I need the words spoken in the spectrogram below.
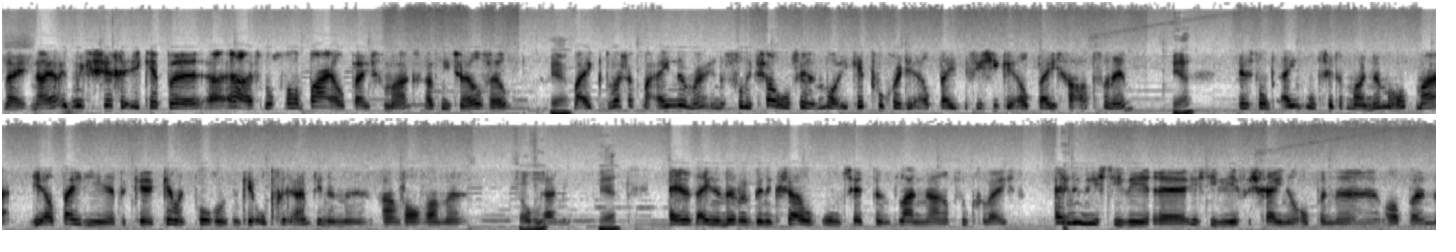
Nee, nou ja, ik moet je zeggen, ik heb, eh, ja, hij heeft nog wel een paar LP's gemaakt. Ook niet zo heel veel. Ja. Maar ik, er was ook maar één nummer en dat vond ik zo ontzettend mooi. Ik heb vroeger die LP, de fysieke LP gehad van hem. Ja. En er stond één ontzettend mooi nummer op. Maar die LP die heb ik eh, kennelijk ongeluk een keer opgeruimd in een eh, aanval van opruiming. Ja. En het ene nummer ben ik zo ontzettend lang naar op zoek geweest. En nu is die weer, is die weer verschenen op een, op een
